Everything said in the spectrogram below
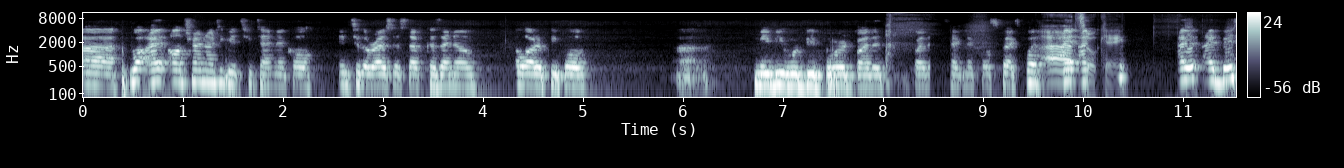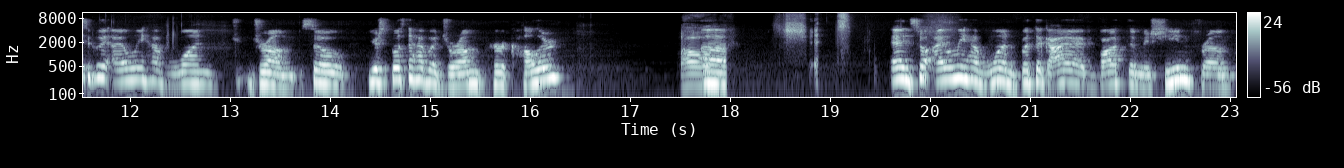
uh, well. I, I'll try not to get too technical into the rest of stuff because I know a lot of people uh, maybe would be bored by the by the technical specs. But I, That's I, okay. I, I basically I only have one drum, so you're supposed to have a drum per color. Oh Uh, shit. And so I only have one, but the guy I bought the machine from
